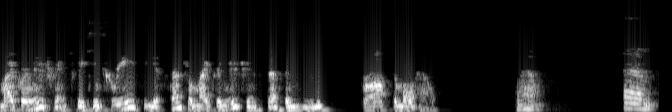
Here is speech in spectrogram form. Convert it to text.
micronutrients. We can create the essential micronutrients that they need for optimal health. Wow. Um,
